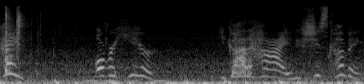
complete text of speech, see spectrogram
Hey! Over here! You gotta hide. She's coming.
